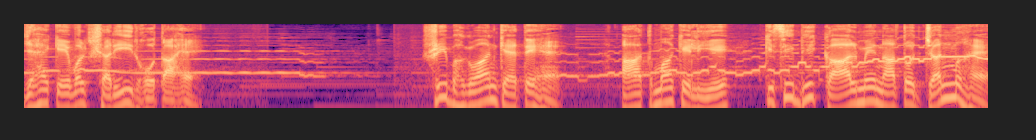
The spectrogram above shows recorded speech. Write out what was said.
यह केवल शरीर होता है। श्री भगवान कहते हैं, आत्मा के लिए किसी भी काल में ना तो जन्म है,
